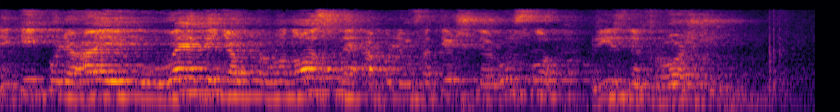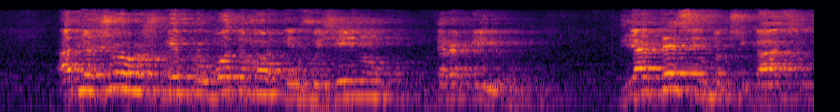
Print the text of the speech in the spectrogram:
який полягає у введення в кровоносне або лімфатичне русло різних розчинів. А для чого ж ми проводимо інфузійну терапію? Для дезінтоксикації,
